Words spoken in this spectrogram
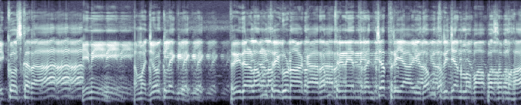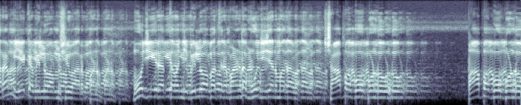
ಐಕೋಸ್ಕರ ಇನಿ ನಮ್ಮ ಜೋಕ್ಲೆಗೆ ತ್ರಿದಳಂ ತ್ರಿಗುಣಾಕಾರಂ ತ್ರಿನೇತ್ರಂಚ ತ್ರಿಯಾಯುಧಂ ತ್ರಿಜನ್ಮ ಪಾಪ ಸಂಹಾರಂ ಏಕ ಬಿಲ್ವಂ ಅರ್ಪಣ ಮೂಜಿ ಇರತ್ತ ಒಂಜಿ ಬಿಲ್ವ ಪತ್ರ ಪಾಂಡ ಮೂಜಿ ಜನ್ಮದ ಶಾಪ ಪೋಪುಂಡು. ಪಾಪ ಪೋಪುಂಡು.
